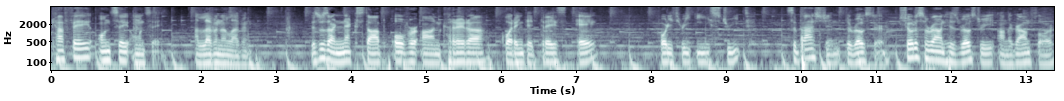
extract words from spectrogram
Cafe Once Once, 1111. This was our next stop over on Carrera 43E, 43E Street. Sebastian, the roaster, showed us around his roastery on the ground floor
